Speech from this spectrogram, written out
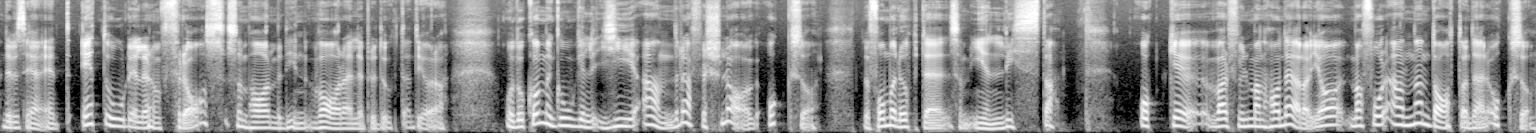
det vill säga ett, ett ord eller en fras som har med din vara eller produkt att göra. Och då kommer Google ge andra förslag också. Då får man upp det som i en lista. Och eh, varför vill man ha det då? Ja, man får annan data där också.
